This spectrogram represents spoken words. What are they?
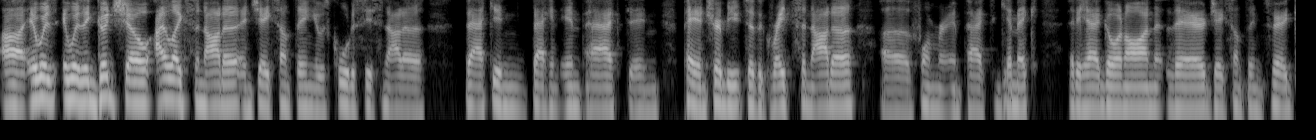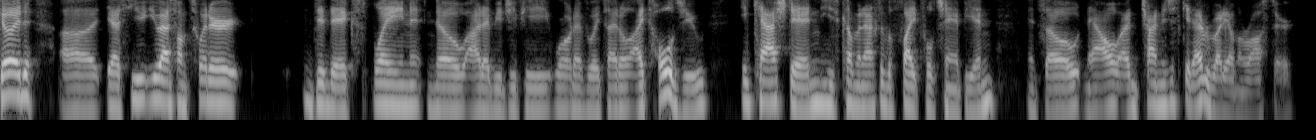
Uh, it was it was a good show. I like Sonata and Jake something. It was cool to see Sonata back in back in Impact and paying tribute to the great Sonata, uh, former Impact gimmick that he had going on there. Jake something's very good. Uh, yes, you you asked on Twitter, did they explain no IWGP World Heavyweight Title? I told you he cashed in. He's coming after the Fightful champion. And so now I'm trying to just get everybody on the roster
